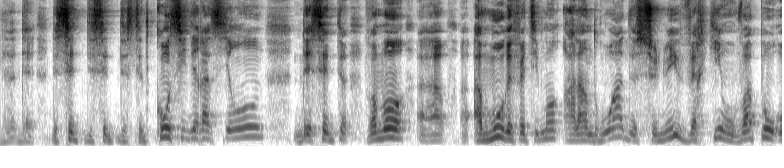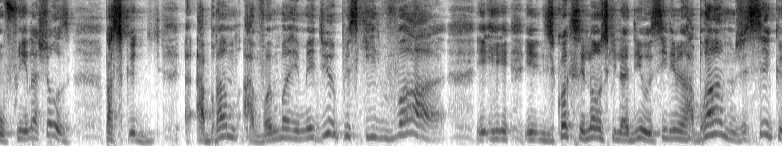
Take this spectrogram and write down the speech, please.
de, cette, de, cette, considération, de cette vraiment euh, amour effectivement à l'endroit de celui vers qui on va pour offrir la chose. Parce que Abraham a vraiment aimé Dieu puisqu'il va. Je crois que c'est l'ange qui l'a dit aussi. Il dit, mais Abraham, je sais que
